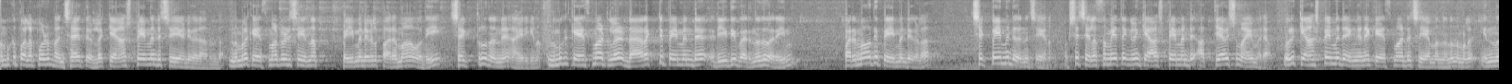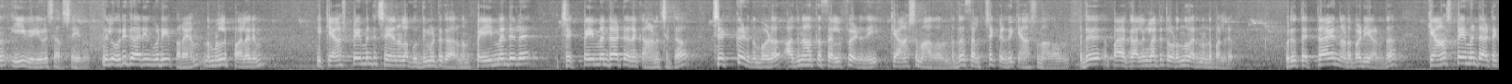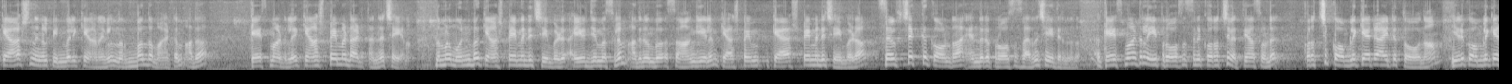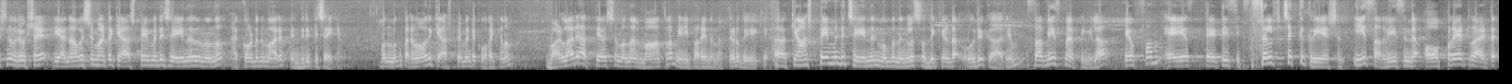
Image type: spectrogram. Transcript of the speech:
നമുക്ക് പലപ്പോഴും പഞ്ചായത്തുകളിൽ ക്യാഷ് പേയ്മെന്റ് ചെയ്യേണ്ടി വരാറുണ്ട്. നമ്മൾ കെ സ്മാർട്ട് വഴി ചെയ്യുന്ന പേയ്മെന്റുകൾ പരമാവധി ചെക്ക് ത്രൂ തന്നെ ആയിരിക്കണം. നമുക്ക് കെ സ്മാർട്ടിൽ ഡയറക്റ്റ് പേയ്മെന്റ് രീതി വരുന്നത് വരെയും പരമാവധി പേയ്മെന്റുകൾ ചെക്ക് പേയ്മെന്റ് തന്നെ ചെയ്യണം. പക്ഷെ ചില സമയത്തെങ്കിലും ക്യാഷ് പേയ്മെന്റ് അത്യാവശ്യമായും വരാം. ഒരു ക്യാഷ് പേയ്മെന്റ് എങ്ങനെ കെ സ്മാർട്ട് ചെയ്യാമെന്നാണ് നമ്മൾ ഇന്ന് ഈ വീഡിയോയിൽ ചർച്ച ചെയ്യുന്നത്. ഇതിൽ ഒരു കാര്യം കൂടി പറയാം. നമ്മളിൽ പലരും ഈ ക്യാഷ് പേയ്മെന്റ് ചെയ്യാനുള്ള ബുദ്ധിമുട്ട് കാരണം പേയ്മെന്റിൽ ചെക്ക് പേയ്മെന്റായിട്ട് തന്നെ കാണിച്ചിട്ട് ചെക്ക് എഴുതുമ്പോൾ അതിനകത്ത് സെൽഫ് എഴുതി ക്യാഷ് മാറാറുണ്ട്. അത് സെൽഫ് ചെക്ക് എഴുതി ക്യാഷ് മാറാറുണ്ട്. ഇത് കാലങ്ങളായിട്ട് തുടർന്ന് വരുന്നുണ്ട് പലരും. ഒരു തെറ്റായ നടപടിയാണിത്. ക്യാഷ് പേയ്മെന്റ് ആയിട്ട് ക്യാഷ് നിങ്ങൾ പിൻവലിക്കുകയാണെങ്കിൽ നിർബന്ധമായിട്ടും അത് കെ സ്മാർട്ടിൽ ക്യാഷ് പേയ്മെന്റ് ആയിട്ട് തന്നെ ചെയ്യണം. നമ്മൾ മുൻപ് ക്യാഷ് പേയ്മെന്റ് ചെയ്യുമ്പോൾ ഐ ജി എം എസിലും അതിനു മുമ്പ് സാങ്കിയിലും ക്യാഷ് പേ ക്യാഷ് പേയ്മെന്റ് ചെയ്യുമ്പോൾ സെൽഫ് ചെക്ക് കോൺട്ര എന്നൊരു പ്രോസസ്സായിരുന്നു ചെയ്തിരുന്നത്. കെ സ്മാർട്ടിൽ ഈ പ്രോസസ്സിന് കുറച്ച് വ്യത്യാസമുണ്ട്. കുറച്ച് കോംപ്ലിക്കേറ്റഡ് ആയിട്ട് തോന്നാം. ഈ ഒരു കോംപ്ലിക്കേഷൻ ഒരുപക്ഷെ ഈ അനാവശ്യമായിട്ട് ക്യാഷ് പേയ്മെന്റ് ചെയ്യുന്നതിൽ നിന്ന് അക്കൗണ്ടന്റ്മാരെ പിന്തിരിപ്പിച്ചേക്കാം. അപ്പോൾ നമുക്ക് പരമാവധി ക്യാഷ് പേയ്മെന്റ് കുറയ്ക്കണം. വളരെ അത്യാവശ്യം വന്നാൽ മാത്രം ഇനി പറയുന്ന മെത്തേഡ് ഉപയോഗിക്കുക. ക്യാഷ് പേയ്മെന്റ് ചെയ്യുന്നതിന് മുമ്പ് നിങ്ങൾ ശ്രദ്ധിക്കേണ്ട ഒരു കാര്യം service മാപ്പിംഗിൽ F M A S thirty six self check creation ഈ സർവീസിന്റെ ഓപ്പറേറ്ററായിട്ട്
